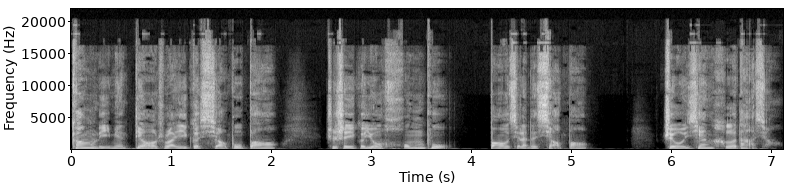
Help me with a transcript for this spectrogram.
缸里面掉出来一个小布包，这是一个用红布包起来的小包，只有烟盒大小。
